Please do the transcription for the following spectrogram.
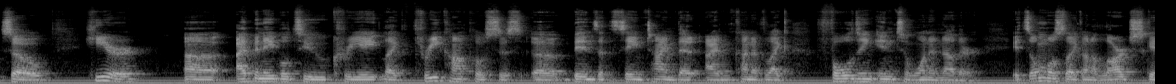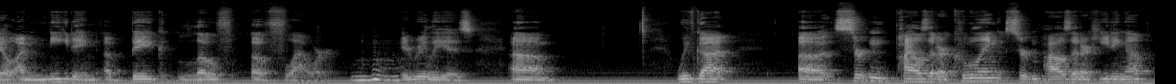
so here, uh, I've been able to create like three compost uh, bins at the same time that I'm kind of like folding into one another. It's almost like on a large scale, I'm kneading a big loaf of flour. It really is. Um, we've got uh, certain piles that are cooling, certain piles that are heating up,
